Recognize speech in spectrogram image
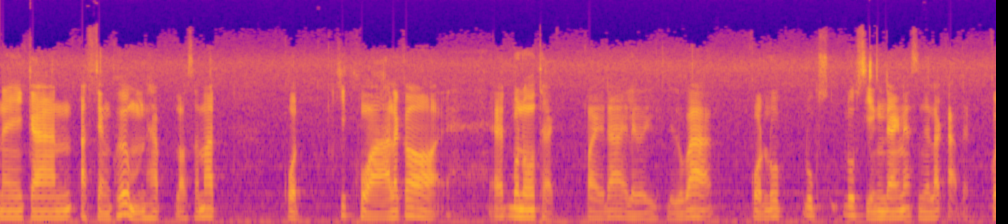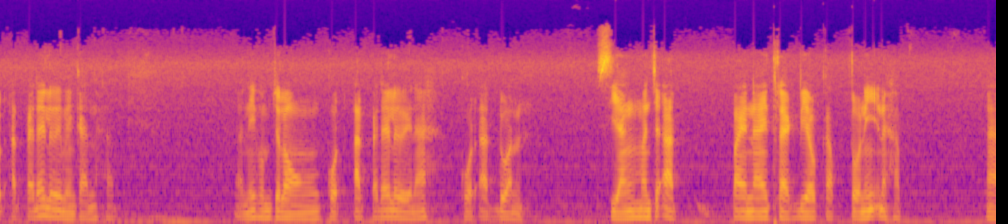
ในการอัดเสียงเพิ่มนะครับ เราสามารถกดคลิกขวาแล้วก็ add mono tag ไปได้เลย หรือว่า กดรูปรูปรูปเสียงแดงนะสัญลักษณ์อัดกดอัดไปได้เลยเหมือนกันนะครับ อันนี้ผมจะลองกดอัดไปได้เลยนะ กดอัดด่วน เสียงมันจะอัดไปในแทร็กเดียวกับตัวนี้นะครับอ่า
